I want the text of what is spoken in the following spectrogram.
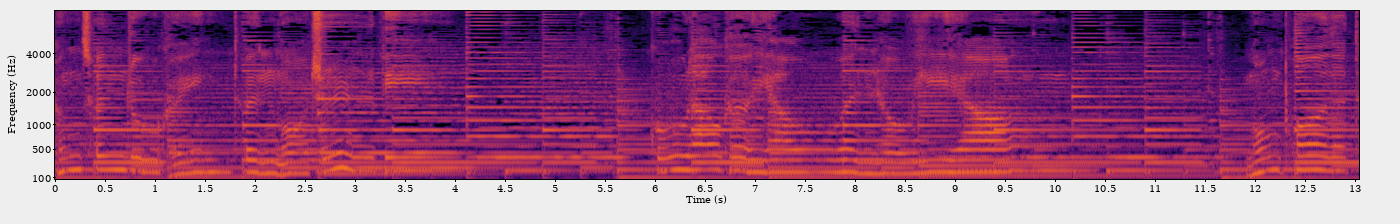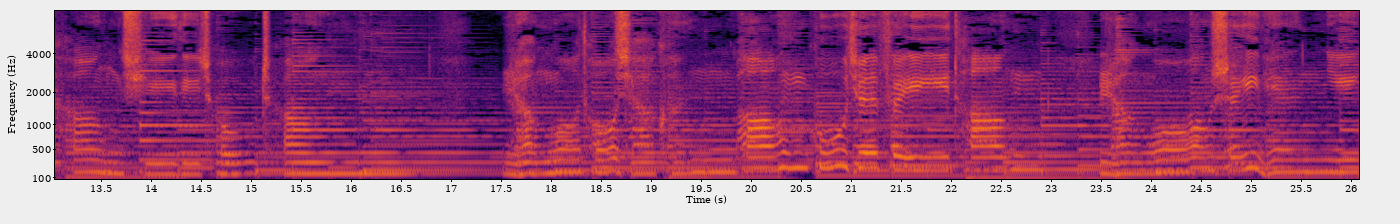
生存如鬼，吞没纸笔。古老歌谣，温柔一样，梦破了叹息的惆怅。让我脱下捆绑，孤绝沸腾；让我往水面迎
